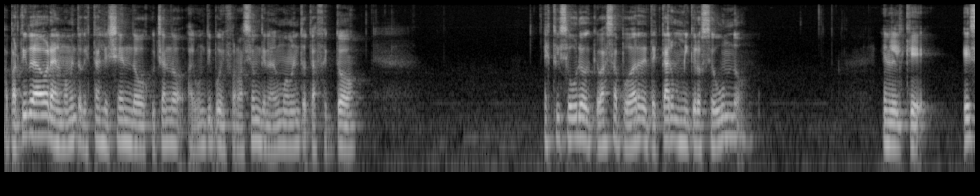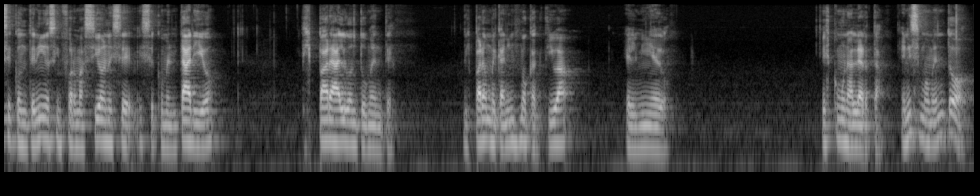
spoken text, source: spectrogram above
A partir de ahora, en el momento que estás leyendo o escuchando algún tipo de información que en algún momento te afectó, estoy seguro de que vas a poder detectar un microsegundo en el que ese contenido, esa información, ese, ese comentario dispara algo en tu mente. Dispara un mecanismo que activa el miedo. Es como una alerta. En ese momento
